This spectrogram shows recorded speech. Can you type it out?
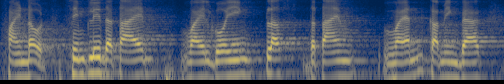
find out simply the time while going plus the time when coming back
